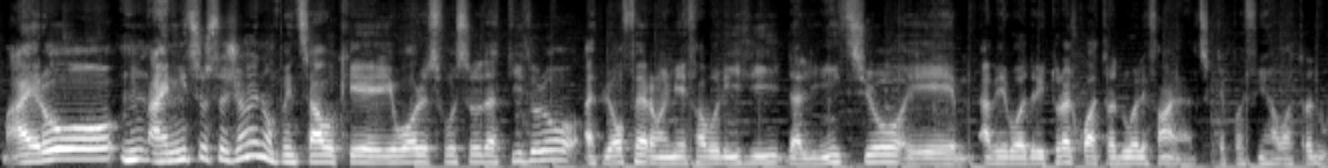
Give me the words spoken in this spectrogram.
Ma ero mm, a inizio stagione non pensavo che i Warriors fossero da titolo, ai playoff erano i miei favoriti dall'inizio e avevo addirittura il 4-2 alle finals, che poi finiva 4-2.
